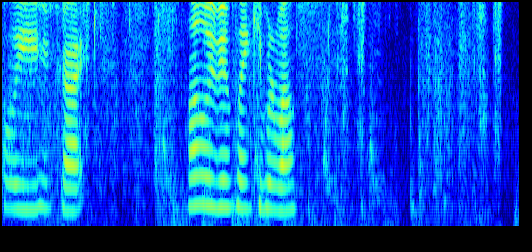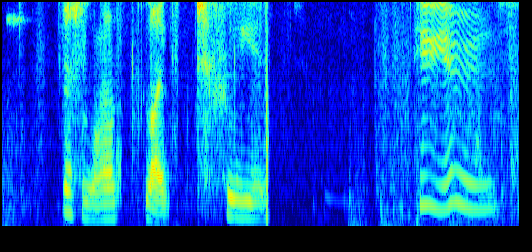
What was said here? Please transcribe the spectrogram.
Holy, cracked. How long have we been playing keyboard mouse? Just long, like two years. Two years.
